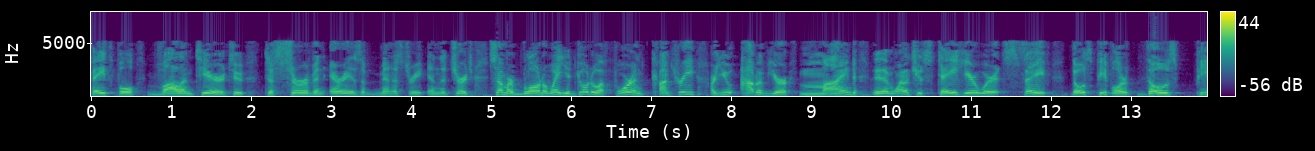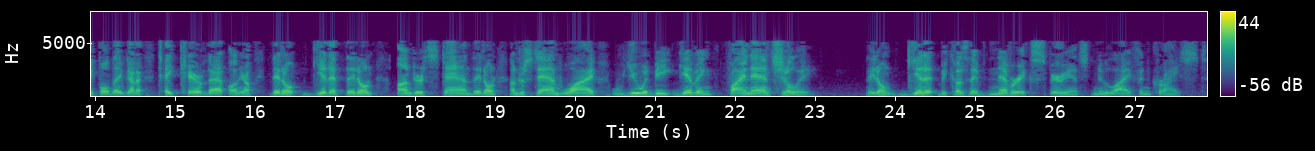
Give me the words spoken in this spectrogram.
faithful volunteer to to serve in areas of ministry in the church. Some are blown away. You'd go to a foreign country? Are you out of your mind? Why don't you stay here where it's safe? Those people are those people. They've got to take care of that on your own. They don't get it. They don't understand. They don't understand why you would be giving financially. They don't get it because they've never experienced new life in Christ.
